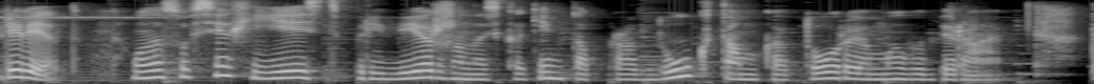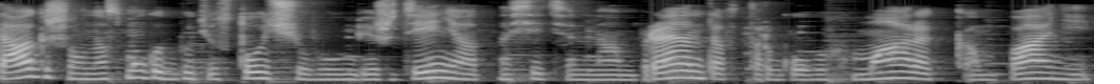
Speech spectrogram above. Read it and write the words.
Привет! У нас у всех есть приверженность каким-то продуктам, которые мы выбираем. Также у нас могут быть устойчивые убеждения относительно брендов, торговых марок, компаний,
